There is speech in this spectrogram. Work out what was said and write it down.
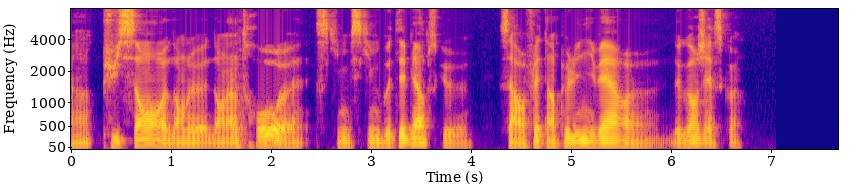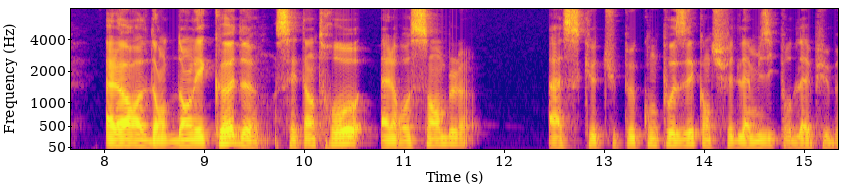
euh, puissant dans le dans l'intro, euh, ce, qui, me bottait bien, parce que ça reflète un peu l'univers euh, de Gorgias, quoi. Alors, dans, dans les codes, cette intro, elle ressemble à ce que tu peux composer quand tu fais de la musique pour de la pub.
